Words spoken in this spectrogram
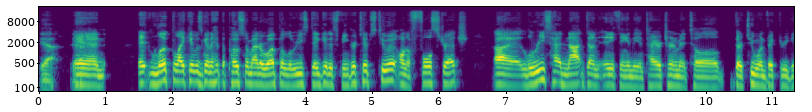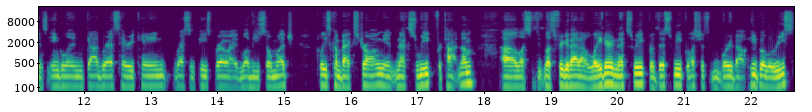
Yeah, yeah, and it looked like it was going to hit the post no matter what. But Lloris did get his fingertips to it on a full stretch. Uh, Lloris had not done anything in the entire tournament till their 2 1 victory against England. God rest Harry Kane. Rest in peace, bro. I love you so much. Please come back strong next week for Tottenham. Uh, let's let's figure that out later next week. But this week, let's just worry about Hugo Lloris.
